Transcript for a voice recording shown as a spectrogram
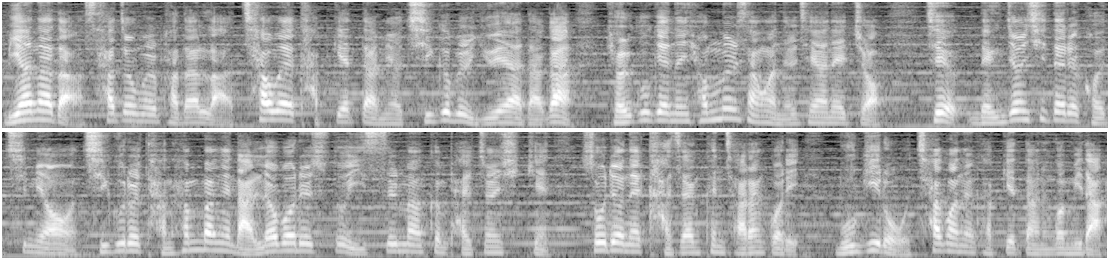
미안하다, 사정을 봐달라, 차후에 갚겠다며 지급을 유예하다가 결국에는 현물 상환을 제안했죠. 즉, 냉전 시대를 거치며 지구를 단 한 방에 날려버릴 수도 있을 만큼 발전시킨 소련의 가장 큰 자랑거리, 무기로 차관을 갚겠다는 겁니다.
